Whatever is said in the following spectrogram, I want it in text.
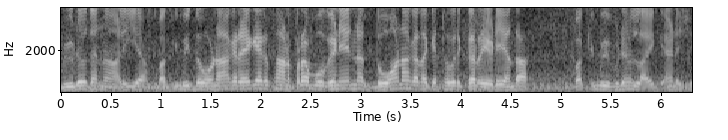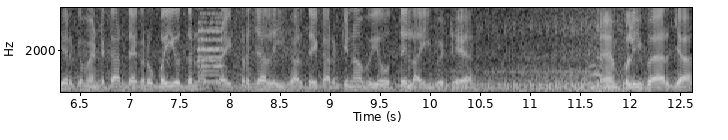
ਵੀਡੀਓ ਤਾਂ ਨਾਲ ਹੀ ਆ। ਬਾਕੀ ਵੀ ਦੋ ਨਾਗ ਰਹਿ ਗਿਆ ਕਿਸਾਨ ਭਰਾਵੋ ਵੇਣੇ ਇਹਨਾਂ ਦੋਹਾਂ ਨਾਗਾਂ ਦਾ ਕਿੱਥੋਂ ਤੱਕ ਰੇਟ ਜਾਂਦਾ। ਬਾਕੀ ਵੀ ਵੀਡੀਓ ਨੂੰ ਲਾਈਕ ਐਂਡ ਸ਼ੇਅਰ ਕਮੈਂਟ ਕਰ ਦਿਆ ਕਰੋ। ਬਈ ਉਧਰ ਨਾ ਟਰੈਕਟਰ ਜਾ ਲਈ ਫਿਰਦੇ ਕਰਕੇ ਨਾ ਬਈ ਉਹ ਉੱਤੇ ਲਾਈ ਬੈਠੇ ਆ। ਐਂਪਲੀਫਾਇਰ ਜਾ,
